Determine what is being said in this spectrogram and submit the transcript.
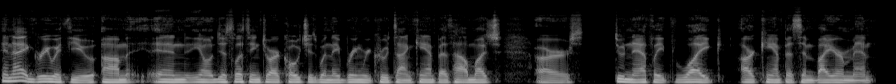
And I agree with you. Um, and you know, just listening to our coaches when they bring recruits on campus, how much our student athletes like our campus environment.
